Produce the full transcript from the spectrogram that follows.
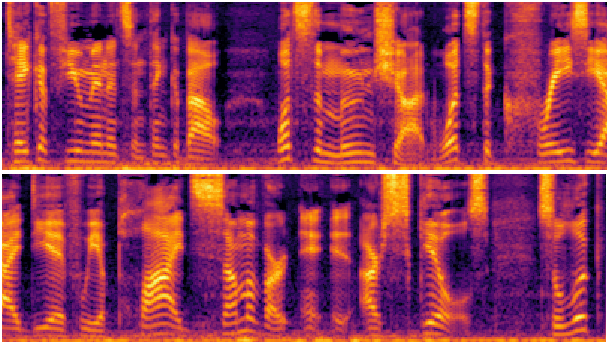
Take a few minutes and think about what's the moonshot? What's the crazy idea if we applied some of our eh, eh, our skills? So look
